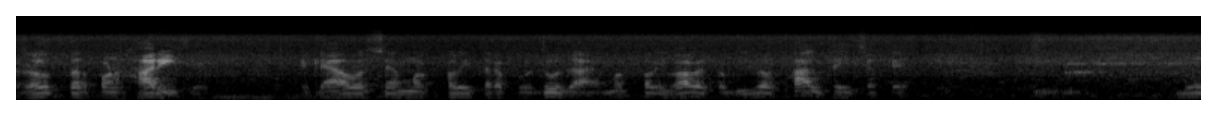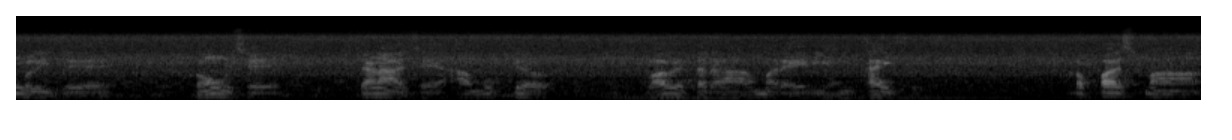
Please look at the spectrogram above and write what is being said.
રળતર પણ સારી છે. એટલે આ વર્ષે મગફળી તરફ વધુ જાય. મગફળી વાવે તો બીજો થાલ થઈ શકે. ડુંગળી છે, ઘઉં છે, ચણા છે, આ મુખ્ય વાવેતર આ અમારા એરિયામાં થાય છે. કપાસમાં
